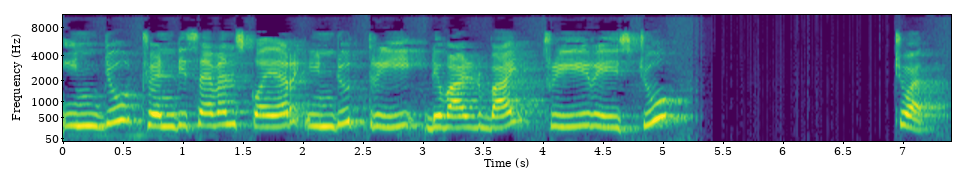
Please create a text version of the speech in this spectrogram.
into twenty seven square into three divide by three raise to twelve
